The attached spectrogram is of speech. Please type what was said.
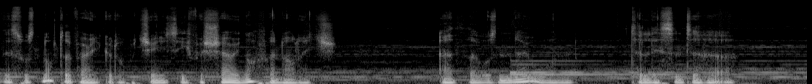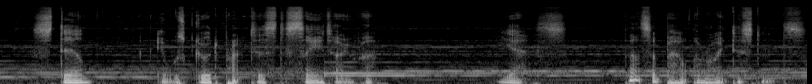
this was not a very good opportunity for showing off her knowledge, as there was no one to listen to her. Still, it was good practice to say it over. Yes, that's about the right distance.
